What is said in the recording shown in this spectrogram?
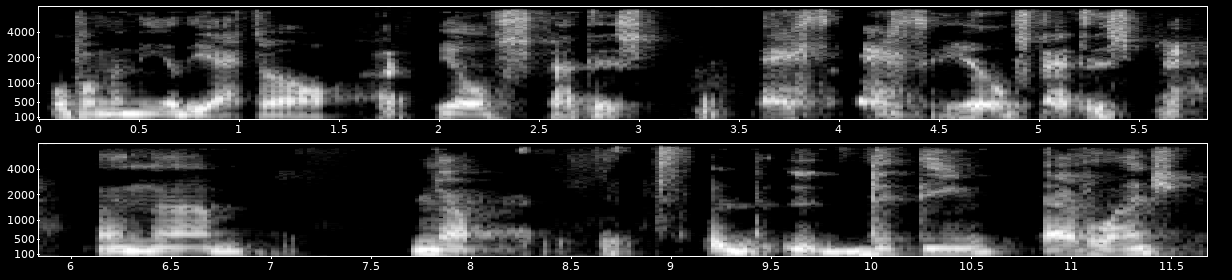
op een manier die echt wel heel vet is. Echt, echt heel vet is. En um, nou, dit team, Avalanche,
